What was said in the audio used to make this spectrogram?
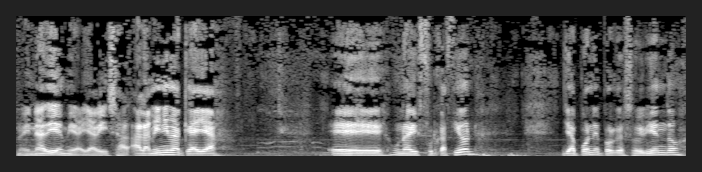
No hay nadie. Mira, ya veis, a, la mínima que haya eh, una bifurcación, ya pone, porque estoy viendo,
